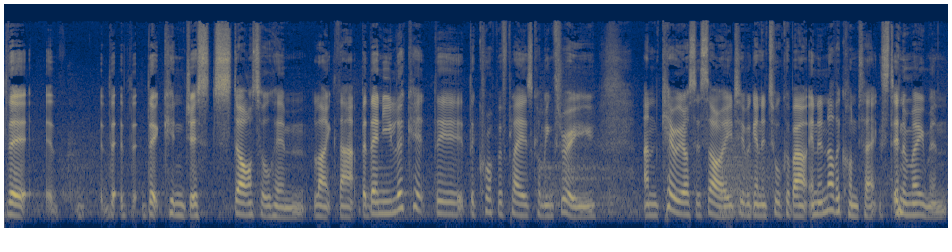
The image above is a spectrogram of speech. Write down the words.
that that, that can just startle him like that. But then you look at the, the crop of players coming through, and Kyrgios aside, who we're going to talk about in another context in a moment,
